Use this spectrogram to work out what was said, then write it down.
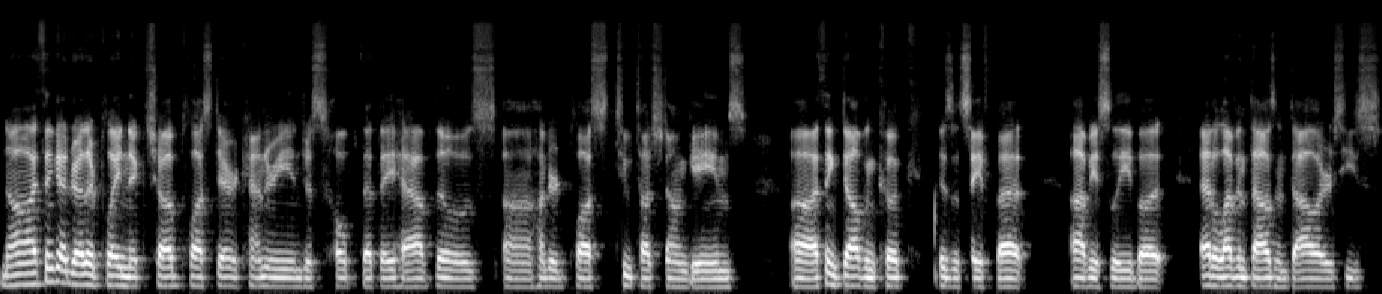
No, I think I'd rather play Nick Chubb plus Derrick Henry and just hope that they have those uh, 100 plus two touchdown games. Uh, I think Dalvin Cook is a safe bet, obviously, but at eleven thousand dollars, he's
